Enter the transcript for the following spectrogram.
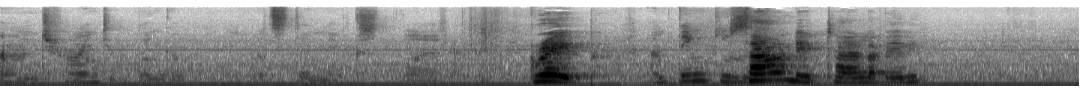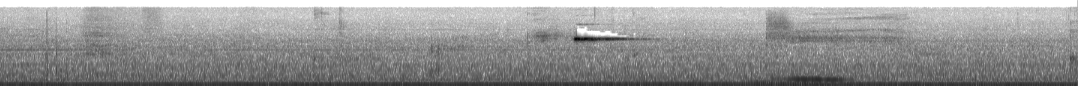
I'm trying to think of what's the next letter. Grape. I'm thinking. Sound it, Tyler, baby. G R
